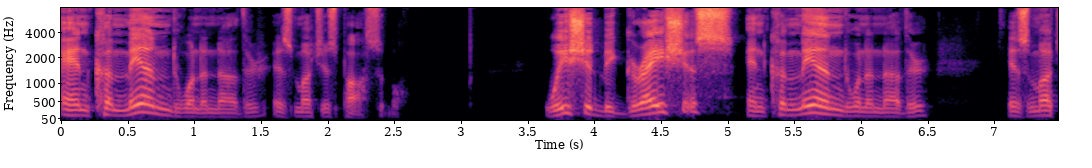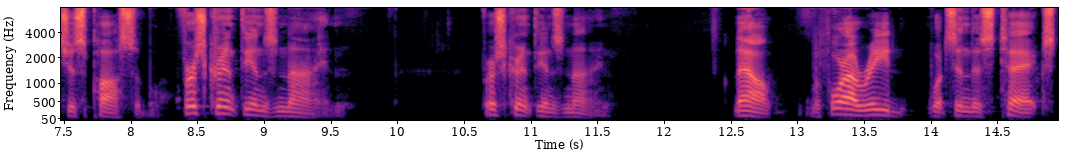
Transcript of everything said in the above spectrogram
and commend one another as much as possible. We should be gracious and commend one another as much as possible. 1 Corinthians 9. 1 Corinthians 9. Now, before I read what's in this text,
